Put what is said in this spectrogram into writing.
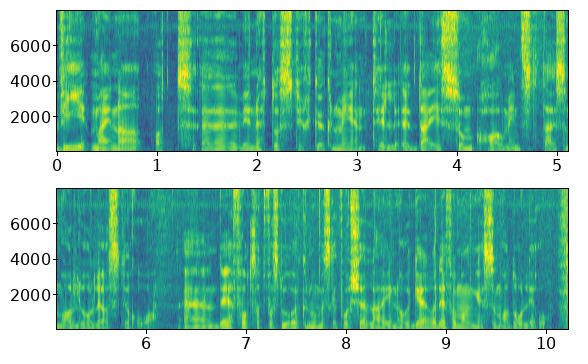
Vi mener at eh, vi er nødt til å styrke økonomien til de som har minst, de som har dårligst råd. Eh, det er fortsatt for store økonomiske forskjeller i Norge, og det er for mange som har dårlig råd.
